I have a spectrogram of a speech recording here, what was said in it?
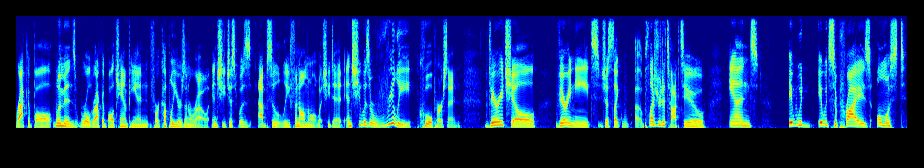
racquetball women's world racquetball champion for a couple years in a row. And she just was absolutely phenomenal at what she did. And she was a really cool person. Very chill very neat just like a pleasure to talk to. And it would it would surprise almost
